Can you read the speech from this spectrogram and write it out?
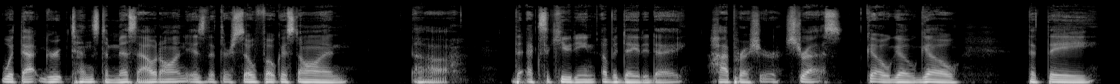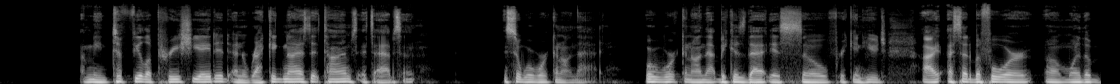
what that group tends to miss out on is that they're so focused on uh, the executing of a day to day high pressure stress go go go that they I mean to feel appreciated and recognized at times it's absent and so we're working on that we're working on that because that is so freaking huge I, I said it before um, one of the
